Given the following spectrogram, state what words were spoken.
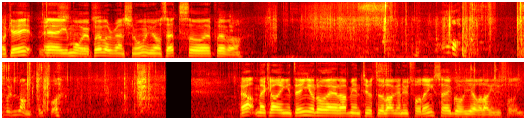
Ok, jeg må jo prøve revenge nå uansett, så jeg prøver da. Åh! Det var langt oppå. Ja, vi klarer ingenting, og da er det min tur til å lage en utfordring, så jeg går videre og lager en utfordring.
